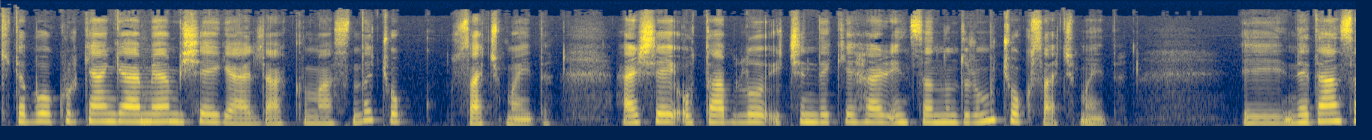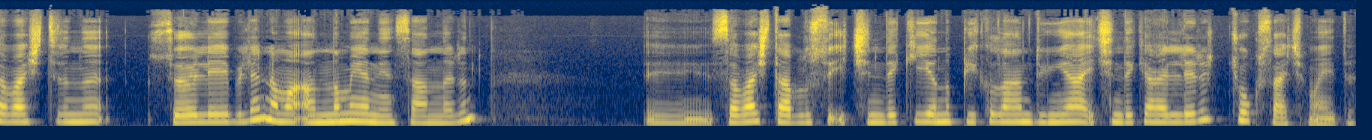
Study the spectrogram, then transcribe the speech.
kitabı okurken gelmeyen bir şey geldi aklıma aslında. Çok saçmaydı. Her şey o tablo içindeki her insanın durumu çok saçmaydı. Ee, neden savaştığını söyleyebilen ama anlamayan insanların e, savaş tablosu içindeki yanıp yıkılan dünya içindeki halleri çok saçmaydı.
